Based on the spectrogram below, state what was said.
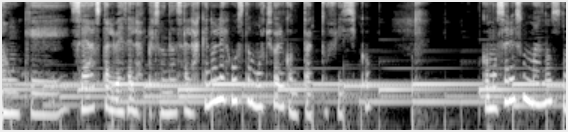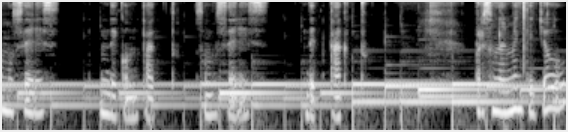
Aunque seas tal vez de las personas a las que no les gusta mucho el contacto físico, como seres humanos somos seres de contacto, somos seres de tacto. Personalmente yo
